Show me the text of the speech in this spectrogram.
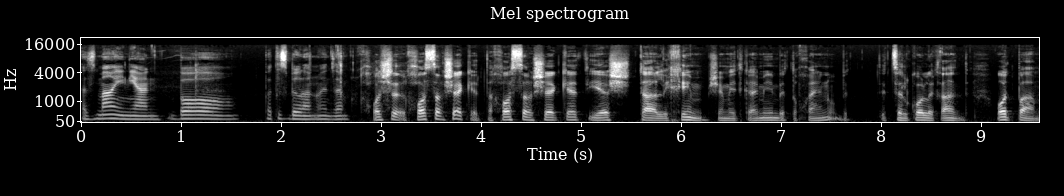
אז מה העניין? בוא, בוא תסביר לנו את זה. חוסר, חוסר שקט. החוסר שקט, יש תהליכים שמתקיימים בתוכנו, אצל כל אחד. עוד פעם,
